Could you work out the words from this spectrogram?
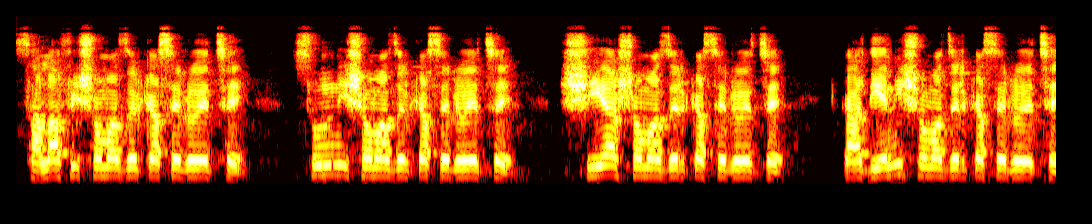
সালাফি সমাজের কাছে রয়েছে, সুন্নি সমাজের কাছে রয়েছে শিয়া সমাজের কাছে রয়েছে, কাদিয়ানি সমাজের কাছে রয়েছে।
